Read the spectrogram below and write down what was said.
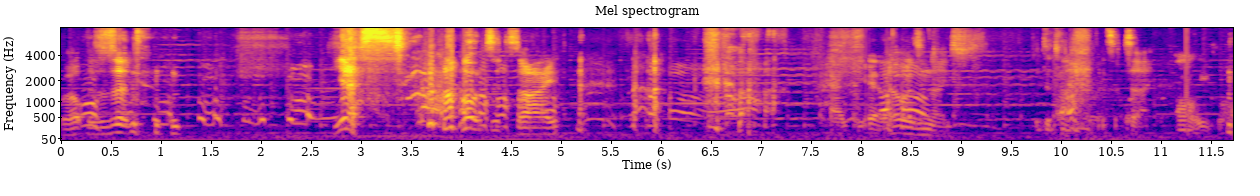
Well, this is it. yes! oh, it's a tie. yeah, That was nice. it's a tie. It's a tie. All equal.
